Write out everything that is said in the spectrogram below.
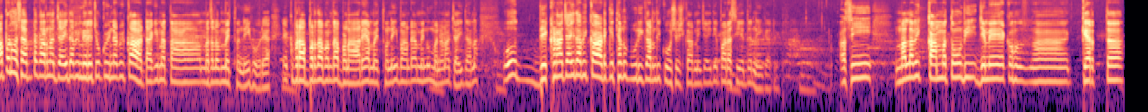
ਆਪਾਂ ਨੂੰ ਅਸੈਪਟ ਕਰਨਾ ਚਾਹੀਦਾ ਵੀ ਮੇਰੇ ਚੋਂ ਕੋਈ ਨਾ ਕੋਈ ਘਾਟ ਆ ਕਿ ਮੈਂ ਤਾਂ ਮਤਲਬ ਮੈਥੋਂ ਨਹੀਂ ਹੋ ਰਿਹਾ। ਇੱਕ ਬਰਾਬਰ ਦਾ ਬੰਦਾ ਬਣਾ ਰਿਹਾ ਮੈਥੋਂ ਨਹੀਂ ਬਣ ਰਿਹਾ ਮੈਨੂੰ ਮੰਨਣਾ ਚਾਹੀਦਾ ਨਾ। ਉਹ ਦੇਖਣਾ ਚਾਹੀਦਾ ਵੀ ਘਾਟ ਕਿੱਥੇ ਨੂੰ ਪੂਰੀ ਕਰਨ ਦੀ ਕੋਸ਼ਿਸ਼ ਕਰਨੀ ਚਾਹੀਦੀ ਹੈ, ਪਰ ਅਸੀਂ ਇੱਧਰ ਨਹੀਂ ਕਰ ਰਹੇ। ਅਸੀਂ ਮਤਲਬ ਵੀ ਕੰਮ ਤੋਂ ਵੀ ਜਿਵੇਂ ਇੱਕ ਹੋ- ਅਹ, ਕਿਰਤ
